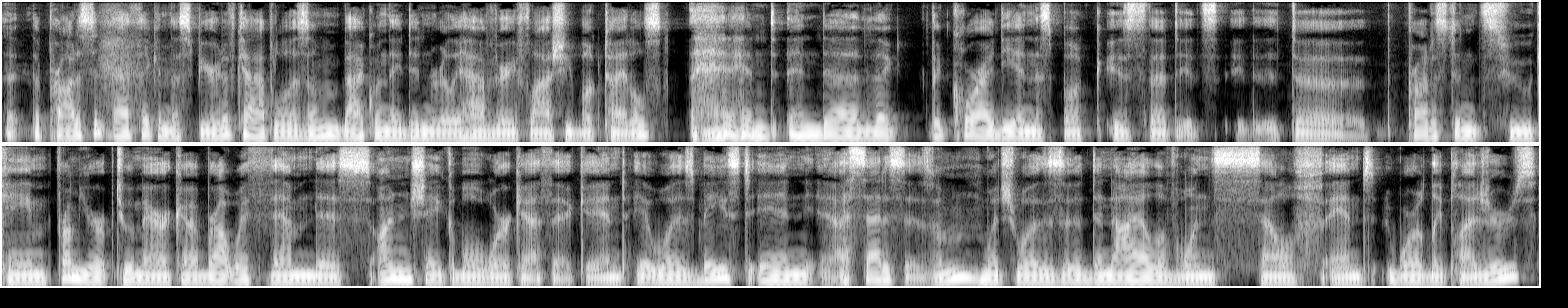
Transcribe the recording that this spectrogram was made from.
the Protestant ethic and the spirit of capitalism. Back when they didn't really have very flashy book titles, and and uh, the the core idea in this book is that it's it, uh, Protestants who came from Europe to America brought with them this unshakable work ethic, and it was based in asceticism, which was a denial of oneself and worldly pleasures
